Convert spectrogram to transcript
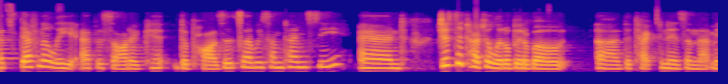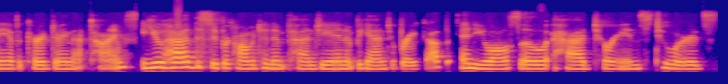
it's definitely episodic deposits that we sometimes see. And just to touch a little bit about uh, the tectonism that may have occurred during that time. You had the supercontinent Pangaea and it began to break up, and you also had terranes towards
